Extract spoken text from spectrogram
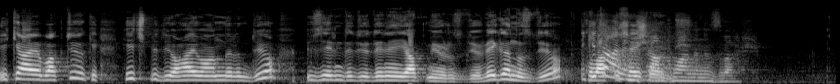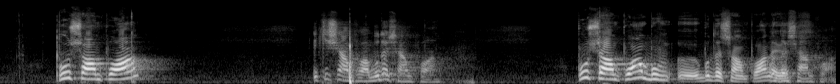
hikaye bak diyor ki hiçbir diyor hayvanların diyor üzerinde diyor deney yapmıyoruz diyor. Veganız diyor. İki Kulaklı tane şey mi şampuanınız var? Bu şampuan, İki şampuan. Bu da şampuan. bu şampuan, bu bu da şampuan Bu da evet. şampuan.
